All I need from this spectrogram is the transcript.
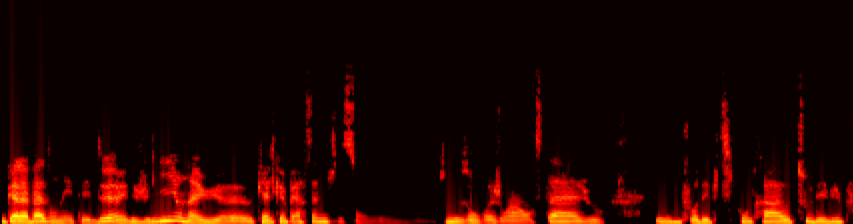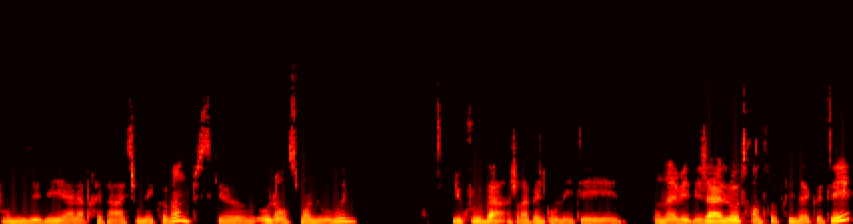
donc à la base, on était 2 avec Julie. On a eu, heu, quelques personnes qui sont qui nous ont rejoints en stage ou ou pour des petits contrats au tout début pour nous aider à la préparation des commandes puisque, au lancement de WooMoon, du coup, bah, je rappelle qu'on était on avait déjà l'autre entreprise à côté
